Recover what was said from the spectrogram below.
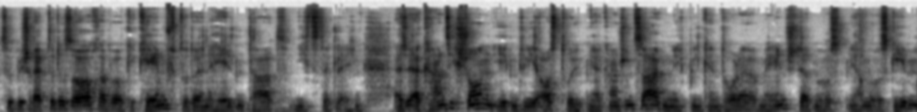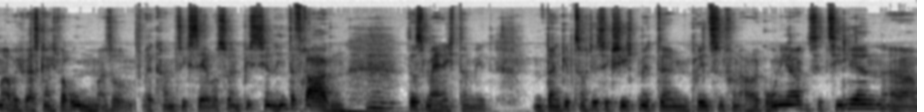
So beschreibt er das auch, aber gekämpft oder eine Heldentat, nichts dergleichen. Also er kann sich schon irgendwie ausdrücken. Er kann schon sagen, ich bin kein toller Mensch, der hat mir was, die haben mir was gegeben, aber ich weiß gar nicht warum. Also er kann sich selber so ein bisschen hinterfragen. Mhm. Das meine ich damit. Und dann gibt es noch diese Geschichte mit dem Prinzen von Aragonia, Sizilien, äh,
